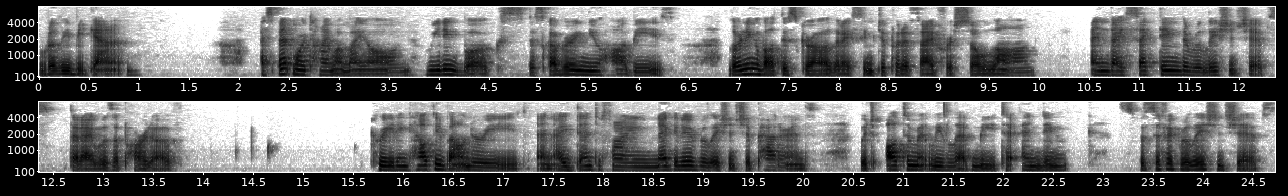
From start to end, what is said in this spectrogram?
really began. I spent more time on my own, reading books, discovering new hobbies, learning about this girl that I seemed to put aside for so long, and dissecting the relationships that I was a part of. Creating healthy boundaries and identifying negative relationship patterns, which ultimately led me to ending specific relationships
